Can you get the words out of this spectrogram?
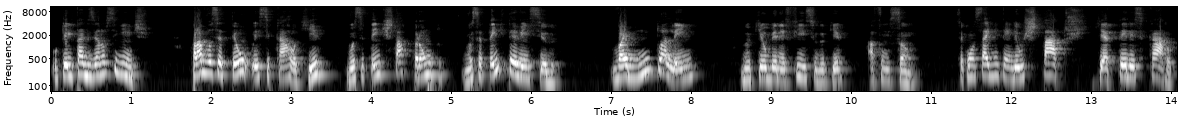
O que ele está dizendo é o seguinte: para você ter esse carro aqui, você tem que estar pronto, você tem que ter vencido. Vai muito além do que o benefício, do que a função. Você consegue entender o status que é ter esse carro?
